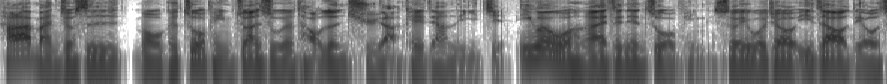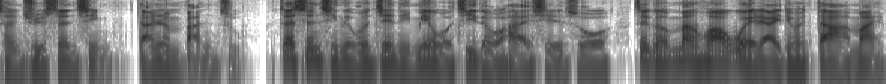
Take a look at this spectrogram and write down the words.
哈拉版就是某个作品专属的讨论区啊，可以这样理解。因为我很爱这件作品，所以我就依照流程去申请担任版主。在申请的文件里面，我记得我还写说，这个漫画未来一定会大卖，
